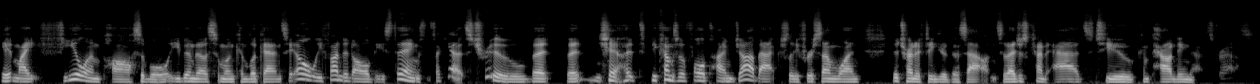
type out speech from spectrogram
it might feel impossible, even though someone can look at it and say, "Oh, we funded all these things." It's like, yeah, it's true, but but it becomes a full time job actually for someone to try to figure this out, and so that just kind of adds to compounding that stress.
